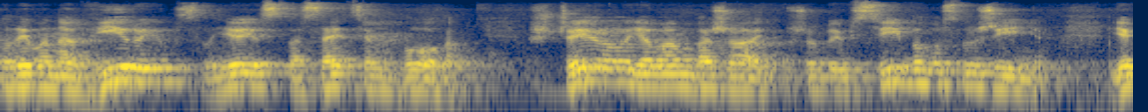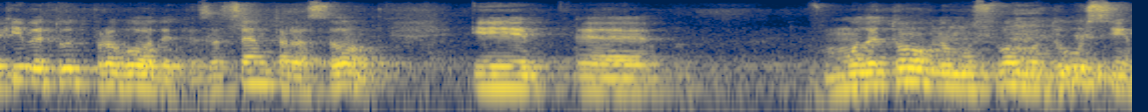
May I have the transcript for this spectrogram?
коли вона вірою своєю спасеться в Бога. Щиро я вам бажаю, щоб всі богослужіння, які ви тут проводите за цим Тарасом, і е, в молитовному своєму дусі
